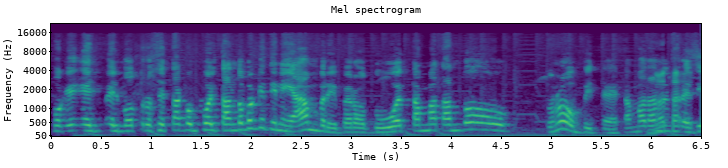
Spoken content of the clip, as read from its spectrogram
porque el, monstruo se está comportando porque tiene hambre, pero tú estás matando. Tú no los viste, estás matando entre sí.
